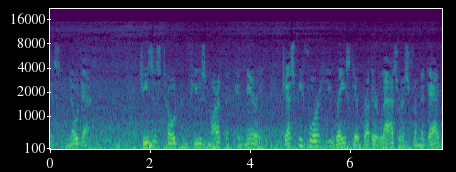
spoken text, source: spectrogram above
is no death. Jesus told confused Martha and Mary just before he raised their brother Lazarus from the dead,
